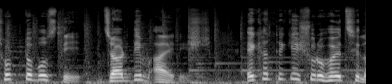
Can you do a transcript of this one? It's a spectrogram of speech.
ছোট্ট বস্তি, জার্দিম আইরিশ। এখান থেকে শুরু হয়েছিল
